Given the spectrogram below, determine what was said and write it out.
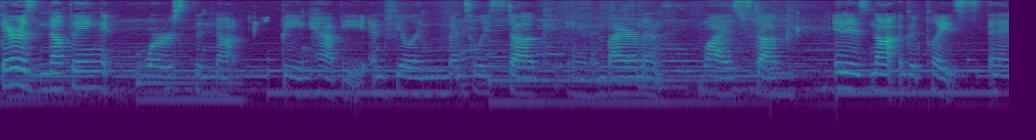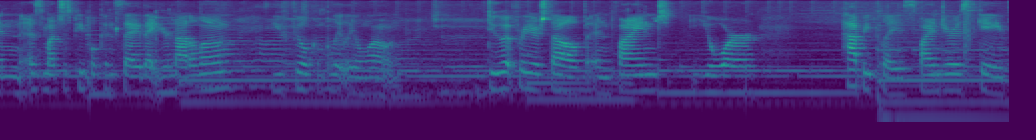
There is nothing worse than not being happy and feeling mentally stuck and environment wise stuck. It is not a good place. And as much as people can say that you're not alone, you feel completely alone. Do it for yourself and find your happy place, find your escape,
